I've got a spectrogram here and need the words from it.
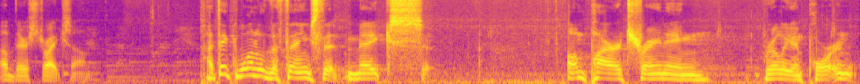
of their strike zone. I think one of the things that makes umpire training really important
